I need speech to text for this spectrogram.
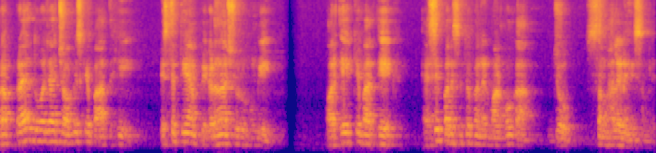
और अप्रैल 2024 के बाद ही स्थितियाँ बिगड़ना शुरू होंगी, और एक के बाद एक ऐसी परिस्थितियों का निर्माण होगा, जो संभाले नहीं संभलेंगे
